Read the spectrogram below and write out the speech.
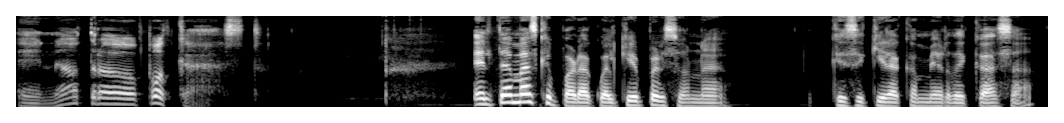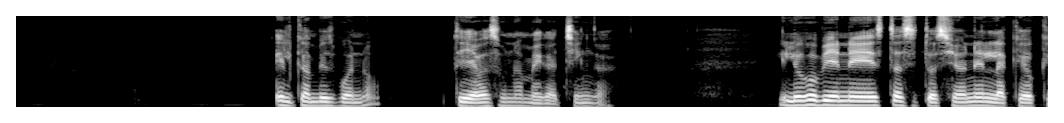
en otro podcast. El tema es que para cualquier persona que se quiera cambiar de casa, el cambio es bueno, te llevas una mega chinga. Y luego viene esta situación en la que, ok,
